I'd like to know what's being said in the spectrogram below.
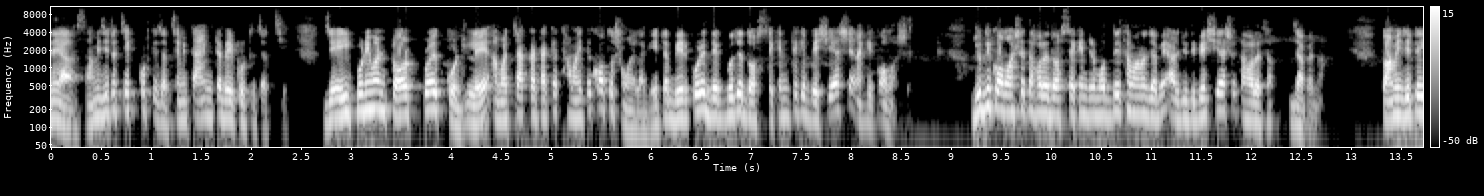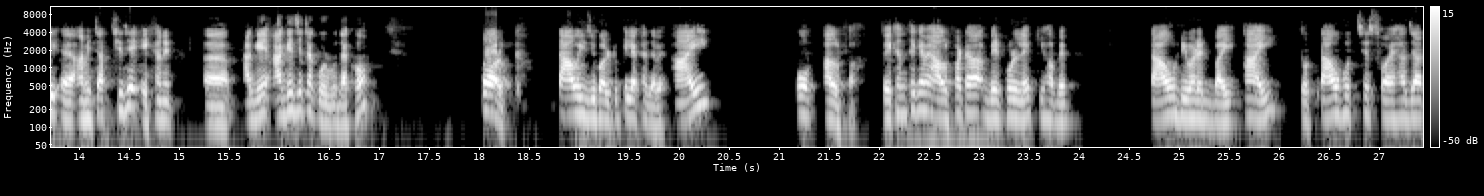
দেয়া আছে। আমি যেটা চেক করতে চাচ্ছি, আমি টাইমটা বের করতে চাচ্ছি, যে এই পরিমাণ টর্ক প্রয়োগ করলে আমার চাকাটাকে থামাইতে কত সময় লাগে? এটা বের করে দেখব যে দশ সেকেন্ড থেকে বেশি আসে নাকি কম আসে। যদি কম আসে তাহলে দশ সেকেন্ডের মধ্যেই থামানো যাবে, আর যদি বেশি আসে তাহলে যাবে না। তো আমি যেটাই আমি চাচ্ছি যে এখানে আগে আগে যেটা করব, দেখো, টর্ক। টাও ইজ ইকুয়াল টু কি লেখা যাবে? আই ও আলফা তো এখান থেকে আমি আলফাটা বের করলে কি হবে? টাউ ডিভাইডেড বাই আই তো টাউ হচ্ছে ছয় হাজার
